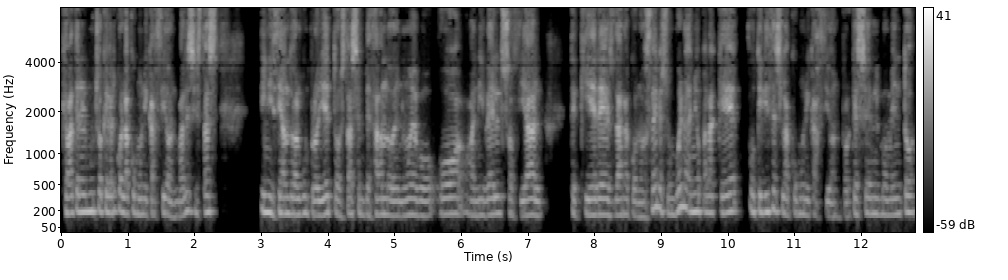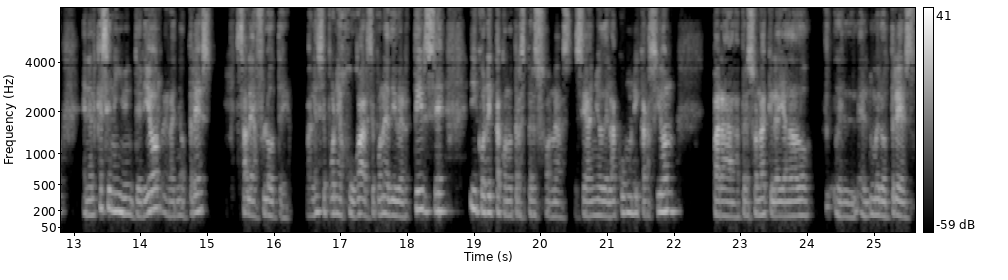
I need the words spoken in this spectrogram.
que va a tener mucho que ver con la comunicación, ¿vale? Si estás iniciando algún proyecto, estás empezando de nuevo o a nivel social te quieres dar a conocer, es un buen año para que utilices la comunicación, porque es en el momento en el que ese niño interior, el año 3, sale a flote, ¿vale? Se pone a jugar, se pone a divertirse y conecta con otras personas. Ese año de la comunicación para la persona que le haya dado el, número 3,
